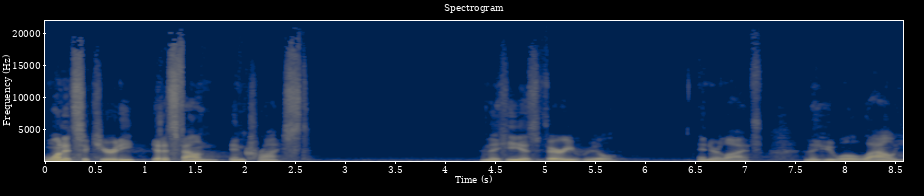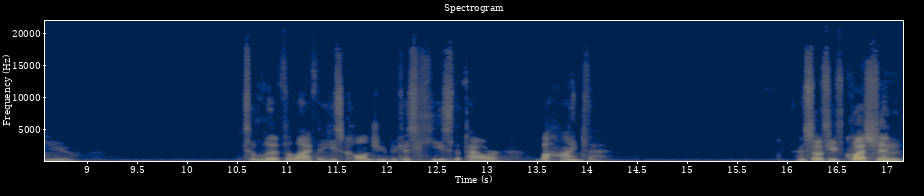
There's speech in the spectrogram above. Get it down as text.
wanted security, yet it's found in Christ. And that He is very real in your life, and that He will allow you to live the life that He's called you because He's the power behind that. And so, if you've questioned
